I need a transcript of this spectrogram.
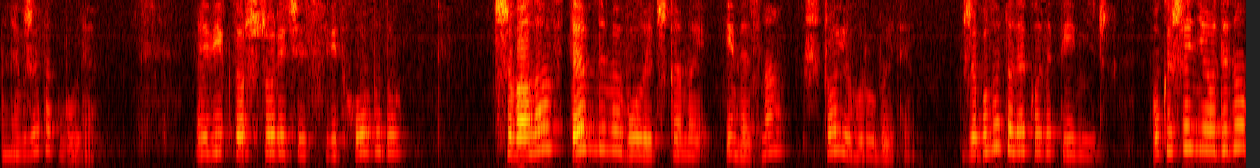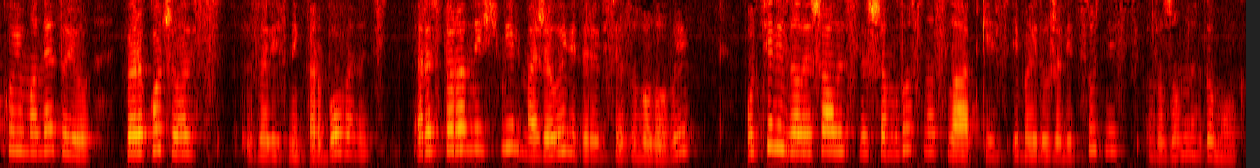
Невже так буде? Віктор, щурячись від холоду, чвалав темними вуличками і не знав, що його робити. Вже було далеко за північ. У кишені одинокою монетою перекочувався залізний карбованець. Ресторанний хміль майже вивідрився з голови. У тілі залишалась лише млосна слабкість і байдужа відсутність розумних думок.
